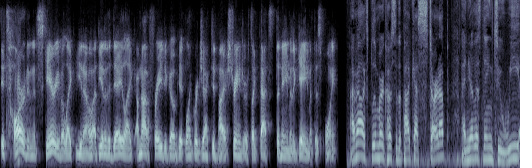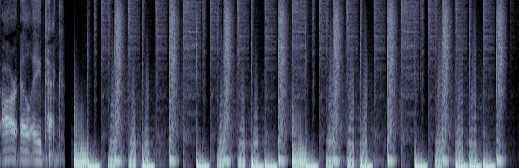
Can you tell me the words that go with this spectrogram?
it's hard and it's scary but like you know at the end of the day like i'm not afraid to go get like rejected by a stranger. It's like that's the name of the game at this point. I'm alex blumberg host of the podcast startup and you're listening to we are la tech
